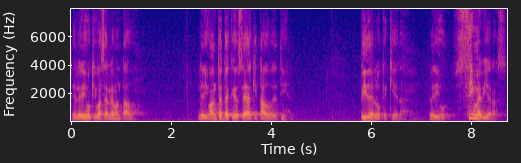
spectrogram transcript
Él le dijo que iba a ser levantado. Le dijo, antes de que yo sea quitado de ti, pide lo que quieras. Le dijo, si me vieras,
